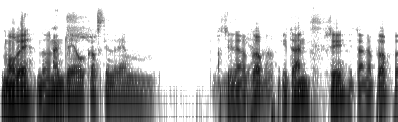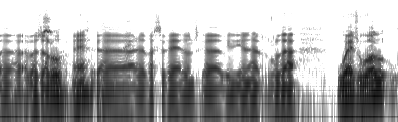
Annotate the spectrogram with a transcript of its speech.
Molt bé, doncs... HBO que els tindrem els tindrem a prop, no? i tant, sí, i tant a prop, a Besalú, eh? que ara va saber doncs, que vindrien a rodar Westworld,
